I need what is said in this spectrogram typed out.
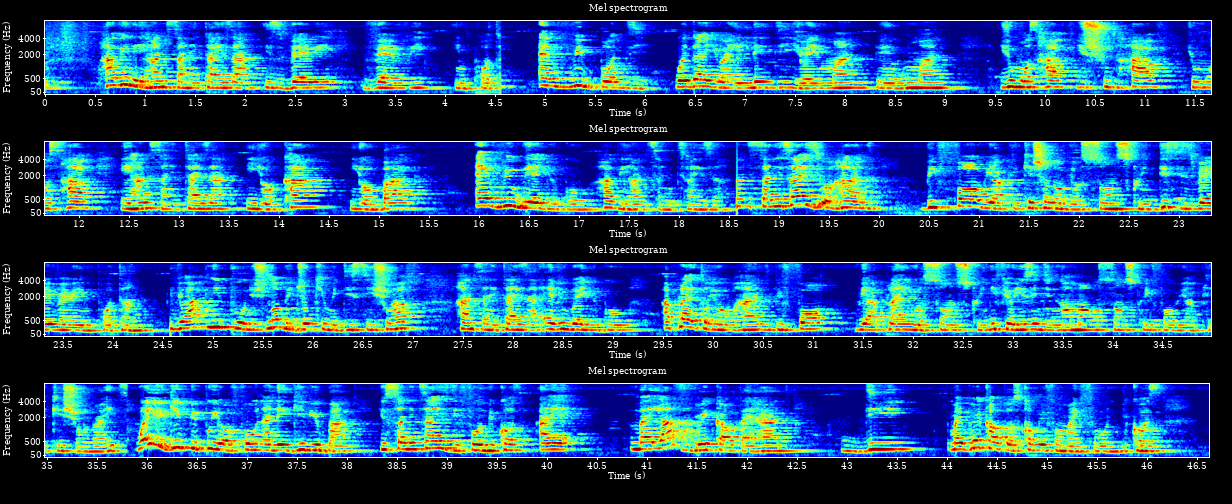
having a hand sanitizer is very very important. Everybody whether you are a lady you're a man a woman you must have you should have you must have a hand sanitizer in your car in your bag. Everywhere you go have a hand sanitizer. Sanitize your hand before reapplication of your sunscreen. This is very very important. If you're acne prone you should not be joking with this you should have hand sanitizer everywhere you go. Apply it on your hand before reapplying your sunscreen if you're using the normal sunscreen for reapplication right? When you give people your phone and they give you back you sanitize the phone because i my last breakout i had the my breakout was coming from my phone because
